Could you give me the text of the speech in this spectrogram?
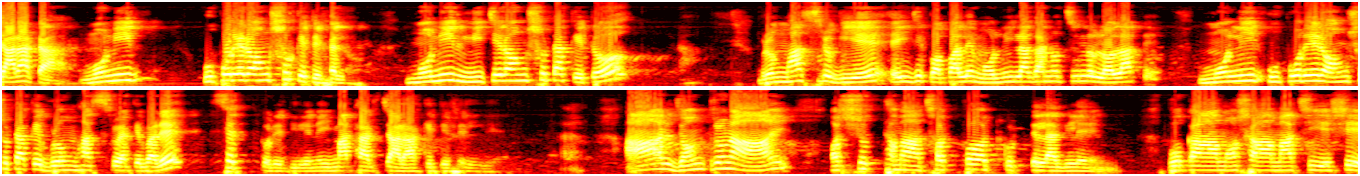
চারাটা মনির উপরের অংশ কেটে ফেলো। মনির নিচের অংশটা কেটো ব্রহ্মাস্ত্র গিয়ে এই যে কপালে মণি লাগানো ছিল ললাটে মনির উপরের অংশটাকে ব্রহ্মাস্ত্র একেবারে সেট করে দিলেন, এই মাথার চারা কেটে ফেললেন। আর যন্ত্রণায় অশ্বত্থামা ছটফট করতে লাগলেন। পোকা, মশা, মাছি এসে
